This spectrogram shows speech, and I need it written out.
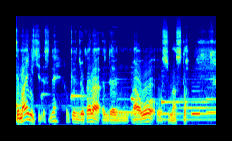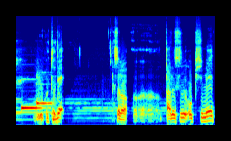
で、毎日ですね、保健所から電話をしますということで、そのパルスオキシメー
